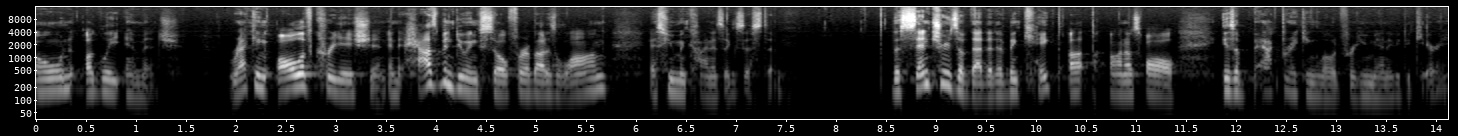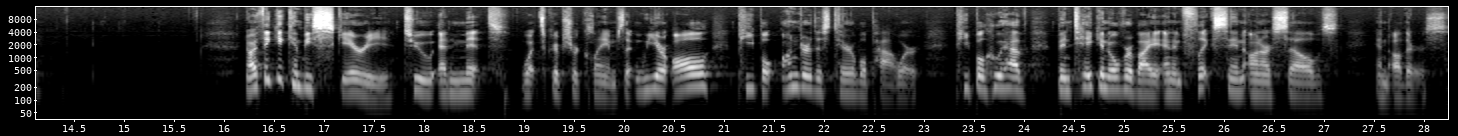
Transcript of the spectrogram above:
own ugly image, wrecking all of creation, and it has been doing so for about as long as humankind has existed. The centuries of that that have been caked up on us all is a backbreaking load for humanity to carry. Now, I think it can be scary to admit what Scripture claims that we are all people under this terrible power, people who have been taken over by it and inflict sin on ourselves and others.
